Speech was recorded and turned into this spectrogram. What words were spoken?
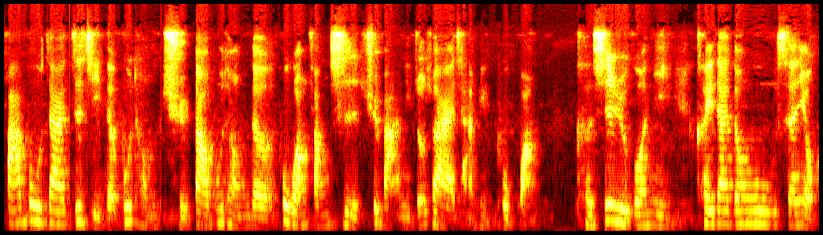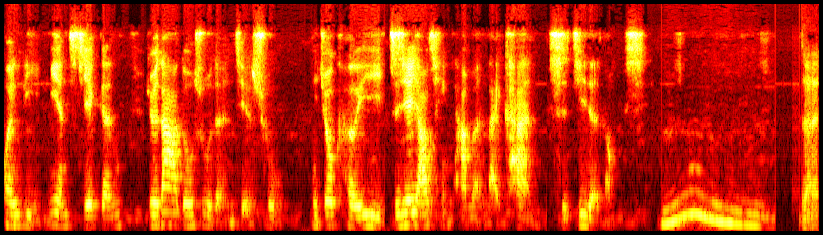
发布在自己的不同渠道、不同的曝光方式，去把你做出来的产品曝光。可是如果你可以在动物森友会里面直接跟绝大多数的人接触。你就可以直接邀请他们来看实际的东西。嗯，对。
